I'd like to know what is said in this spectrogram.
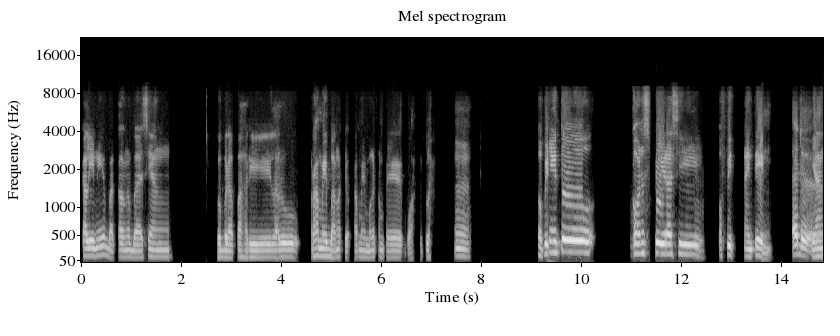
kali ini bakal ngebahas yang beberapa hari lalu rame banget yuk, rame banget sampai wah itulah. Hmm. Topiknya itu konspirasi Hmm. COVID-19 Aduh. yang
